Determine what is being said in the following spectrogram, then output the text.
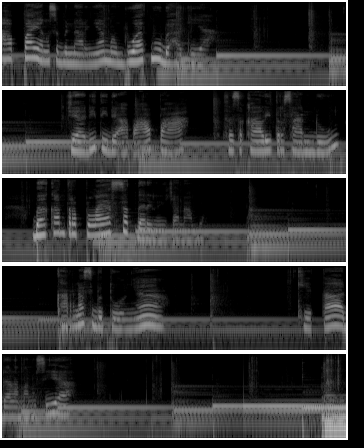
apa yang sebenarnya membuatmu bahagia. Jadi tidak apa-apa sesekali tersandung bahkan terpleset dari rencanamu. Karena sebetulnya kita adalah manusia. thank you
